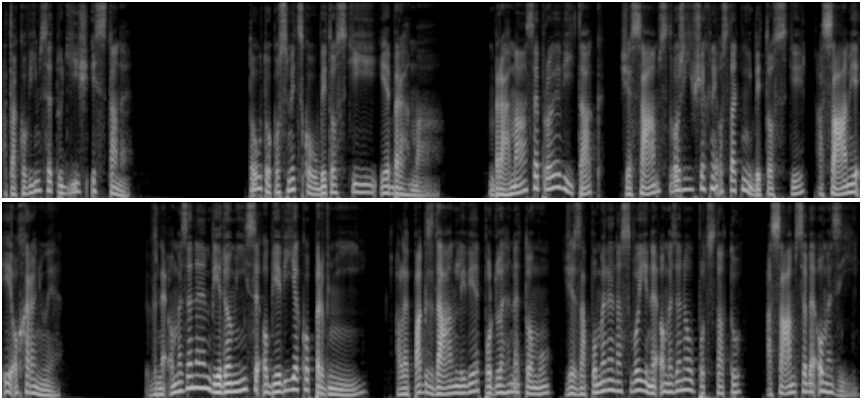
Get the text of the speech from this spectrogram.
a takovým se tudíž i stane. Touto kosmickou bytostí je Brahma. Brahma se projeví tak, že sám stvoří všechny ostatní bytosti a sám je i ochraňuje. V neomezeném vědomí se objeví jako první, ale pak zdánlivě podlehne tomu, že zapomene na svoji neomezenou podstatu a sám sebe omezí.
